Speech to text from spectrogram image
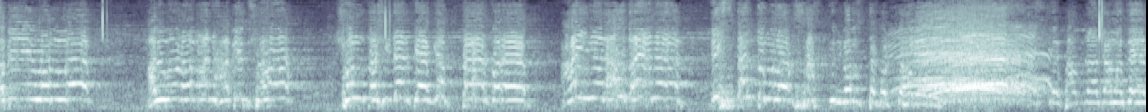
অবিলম্বে হাবিবুর রহমান হাবিব সহ সন্ত্রাসীদেরকে গ্রেপ্তার করে আইনের আওতায় এনে দৃষ্টান্তমূলক শাস্তির ব্যবস্থা করতে হবে। পাবনা জামাতের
